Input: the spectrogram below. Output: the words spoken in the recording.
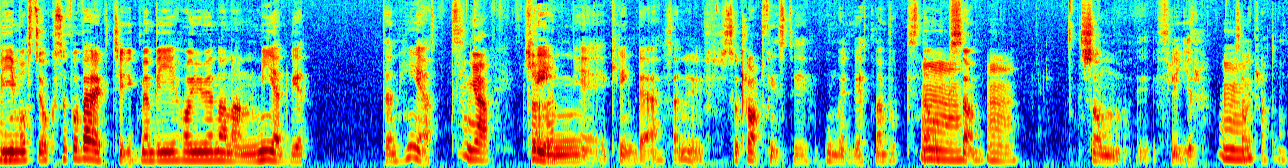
vi måste ju också få verktyg. Men vi har ju en annan medvetenhet Ja. Kring, kring det. Sen såklart finns det omedvetna vuxna också Mm. som eh, flyr, som vi pratade om.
